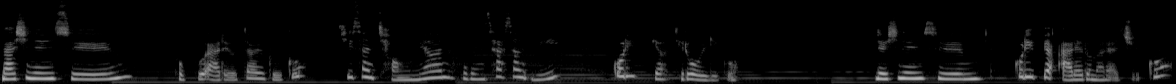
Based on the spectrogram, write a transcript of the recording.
마시는 숨 복부 아래로 떨구고 시선 정면 혹은 사선 위 꼬리뼈 뒤로 올리고 내쉬는 숨 꼬리뼈 아래로 말아주고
